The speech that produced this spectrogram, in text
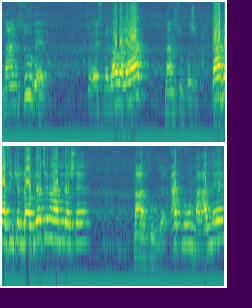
منصوبه. چون اسم لا باید منصوب باشه. قبل از اینکه لا بیاد چه محلی داشته؟ مرفوع بوده عطف اون محل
